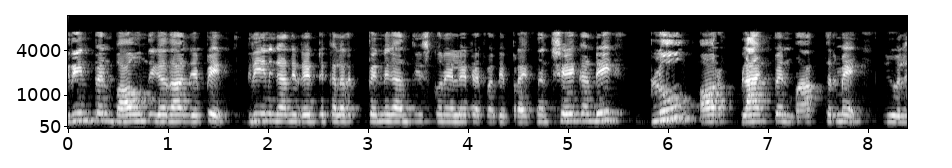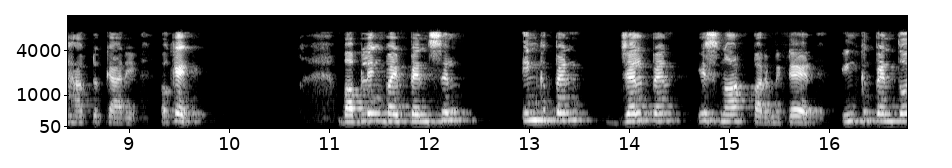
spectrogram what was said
గ్రీన్ పెన్ బాగుంది కదా అని చెప్పి గ్రీన్ కానీ రెడ్ కలర్ పెన్ కానీ తీసుకుని వెళ్ళేటటువంటి ప్రయత్నం చేయకండి. బ్లూ ఆర్ బ్లాక్ పెన్ మాత్రమే you will have to carry okay bubbling by pencil ink pen gel pen is not permitted ink పెన్తో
